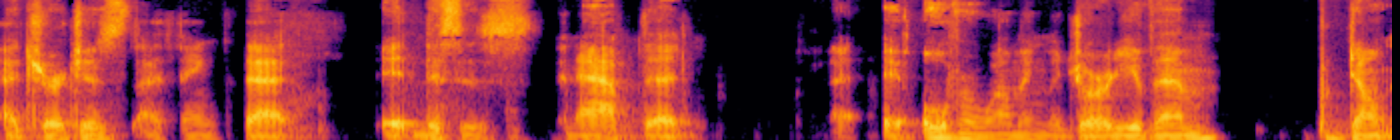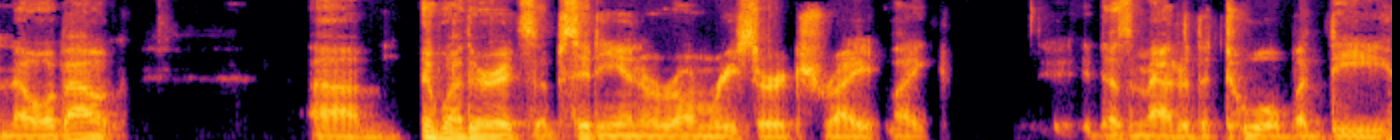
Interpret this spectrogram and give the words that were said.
at churches. I think that it, this is an app that an uh, overwhelming majority of them don't know about. Um, and whether it's Obsidian or Roam Research, right? Like it doesn't matter the tool, but the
